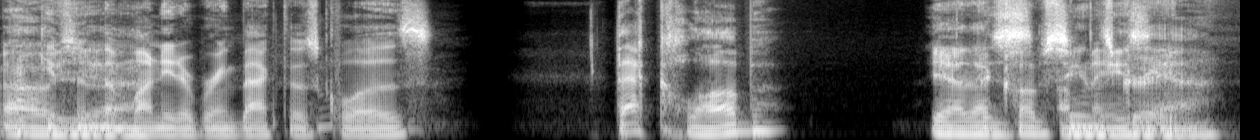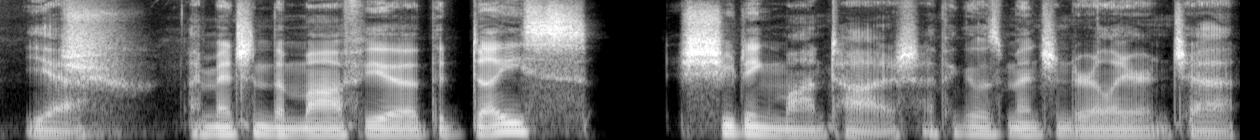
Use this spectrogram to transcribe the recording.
Oh, Gives him the money to bring back those clothes. That club yeah, that club scene is amazing. great. Yeah. I mentioned the mafia, the dice shooting montage. I think it was mentioned earlier in chat.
